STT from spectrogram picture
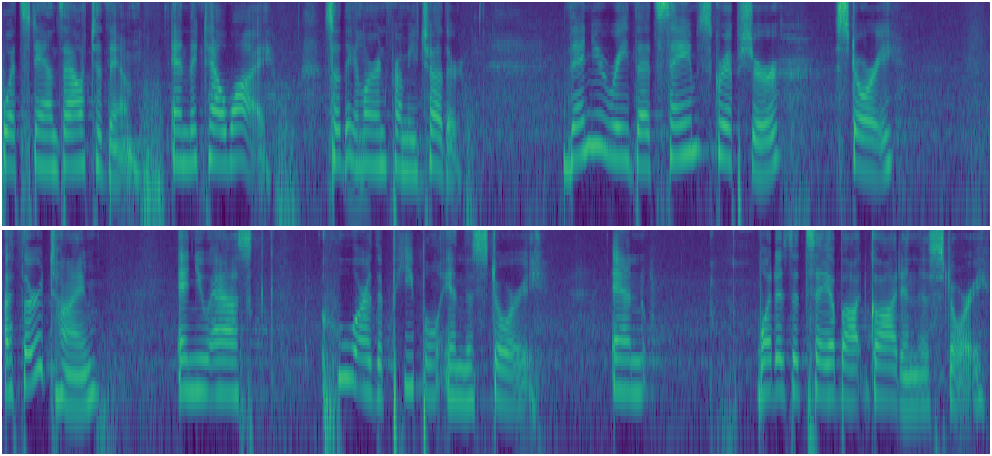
what stands out to them, and they tell why. So they mm-hmm. learn from each other. Then you read that same scripture story a third time, and you ask, Who are the people in this story? And what does it say about God in this story?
